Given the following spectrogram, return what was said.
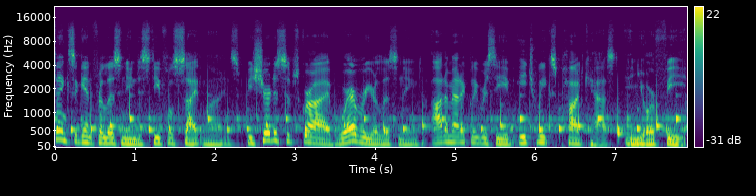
Thanks again for listening to Stifel's Sightlines. Be sure to subscribe wherever you're listening to automatically receive each week's podcast in your feed.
